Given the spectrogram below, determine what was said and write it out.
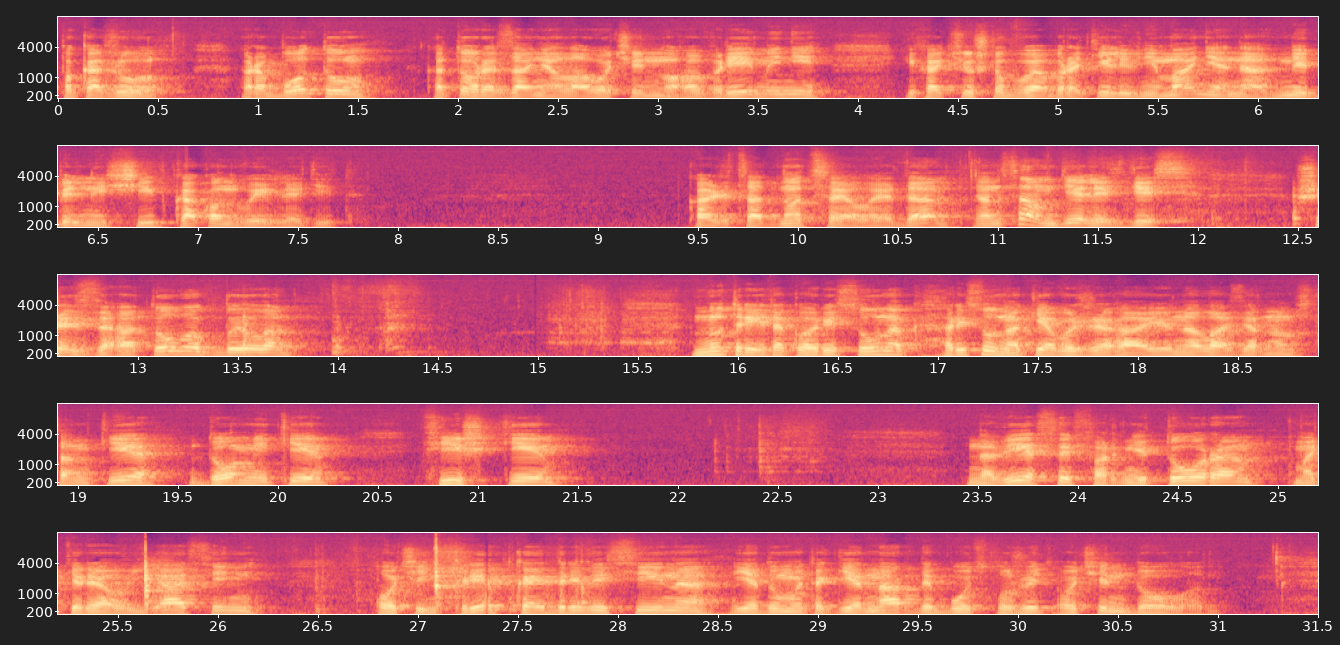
Покажу работу, которая заняла очень много времени. И хочу, чтобы вы обратили внимание на мебельный щит, как он выглядит. Кажется, одно целое, да? А на самом деле здесь 6 заготовок было. Внутри такой рисунок. Рисунок я выжигаю на лазерном станке. Домики, фишки, навесы, фурнитура, материал ясень, очень крепкая древесина. Я думаю, такие нарды будут служить очень долго.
